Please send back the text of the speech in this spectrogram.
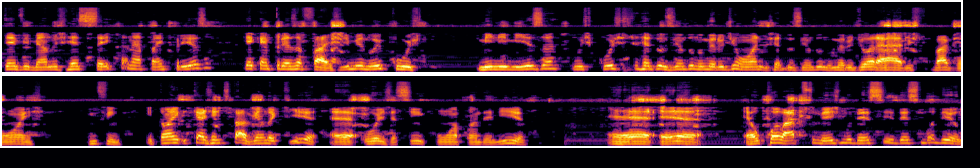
teve menos receita né, para a empresa. O que, que a empresa faz? Diminui custo, minimiza os custos, reduzindo o número de ônibus, reduzindo o número de horários, vagões, enfim. Então, o que a gente está vendo aqui é, hoje, assim, com a pandemia, é, é o colapso mesmo desse, desse modelo.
